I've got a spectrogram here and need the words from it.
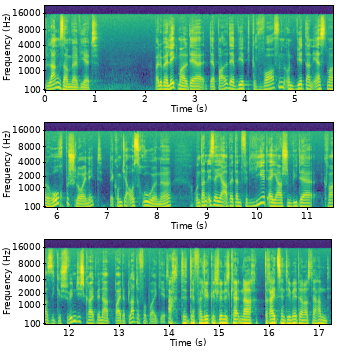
langsamer wird. Weil überleg mal, der, der Ball, der wird geworfen und wird dann erstmal hoch beschleunigt. Der kommt ja aus Ruhe, ne? Und dann ist er ja, aber dann verliert er ja schon wieder quasi Geschwindigkeit, wenn er bei der Platte vorbeigeht. Ach, der, der verliert Geschwindigkeit nach drei Zentimetern aus der Hand.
